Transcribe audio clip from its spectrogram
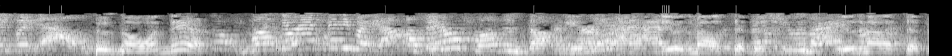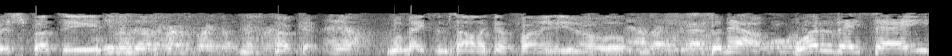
anybody else. There's no one there. Why don't anybody else? Pharaoh wasn't dumb here. I, I, He was Melech Tippish. He was right. He was Melech but he. Even though the first story was different. Okay. I know. What makes him sound like a funny, you know, a little. So now, what do they say?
